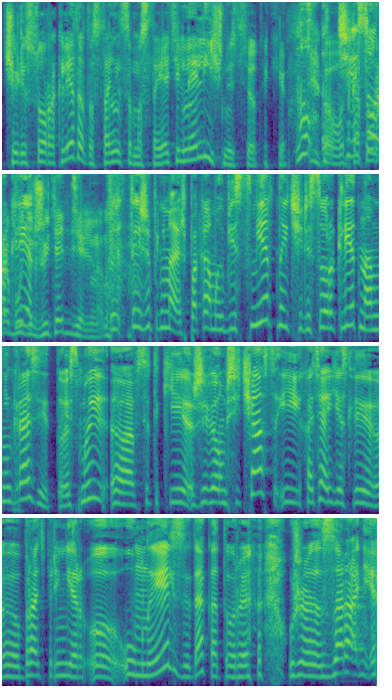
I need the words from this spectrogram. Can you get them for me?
через 40 лет это станет самостоятельная личность все-таки, ну, вот, через которая будет лет, жить отдельно. Ты, ты же понимаешь, пока мы бессмертны, через 40 лет нам не грозит. То есть мы э, все-таки живем сейчас, и хотя если э, брать пример э, умной Эльзы, да, которая уже заранее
